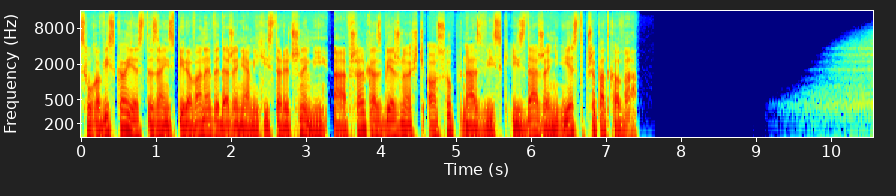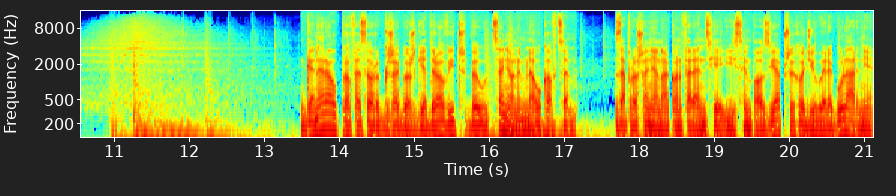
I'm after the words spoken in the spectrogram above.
Słuchowisko jest zainspirowane wydarzeniami historycznymi, a wszelka zbieżność osób, nazwisk i zdarzeń jest przypadkowa. Generał profesor Grzegorz Giedrowicz był cenionym naukowcem. Zaproszenia na konferencje i sympozja przychodziły regularnie,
